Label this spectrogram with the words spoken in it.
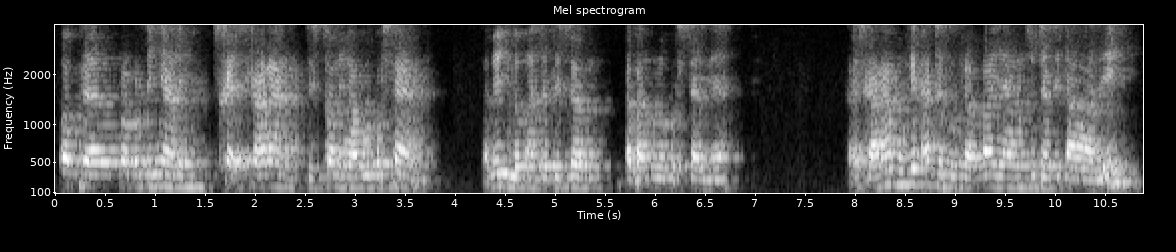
obral propertinya kayak sekarang diskon 50%, tapi belum ada diskon 80% ya. Kayak sekarang mungkin ada beberapa yang sudah ditawari,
